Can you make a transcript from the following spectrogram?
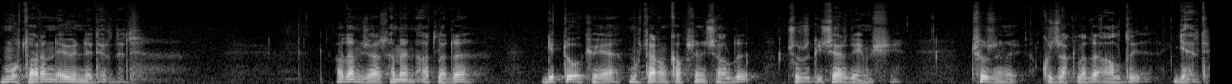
muhtarın evindedir dedi. Adamcağız hemen atladı. Gitti o köye. Muhtarın kapısını çaldı. Çocuk içerideymiş. Çocuğunu kucakladı, aldı, geldi.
